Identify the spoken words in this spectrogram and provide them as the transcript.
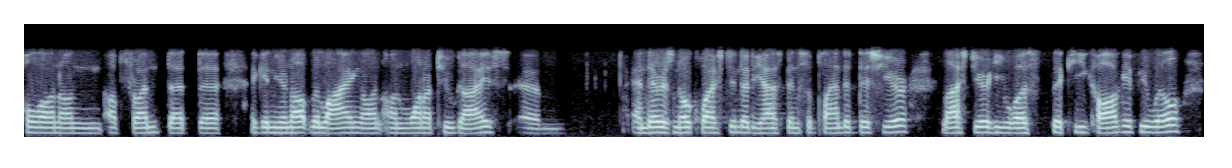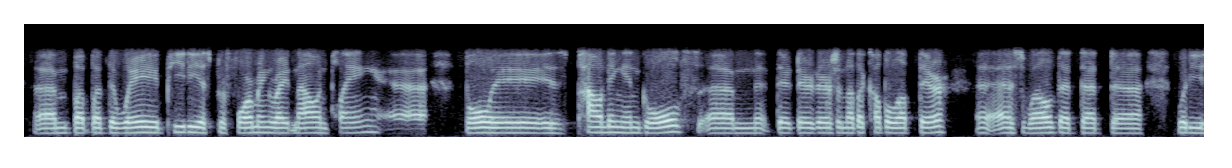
pull on on up front that uh, again you're not relying on on one or two guys. Um, and there is no question that he has been supplanted this year. Last year he was the key cog, if you will. Um, but but the way Petey is performing right now and playing, uh, Bo is pounding in goals. Um, there, there, there's another couple up there uh, as well that that uh, what do you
